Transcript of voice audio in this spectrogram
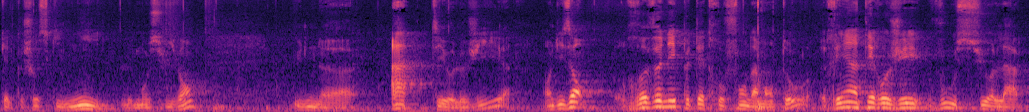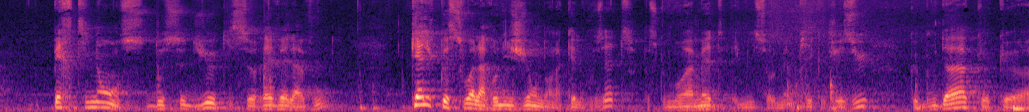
quelque chose qui nie le mot suivant, une euh, athéologie, en disant revenez peut-être aux fondamentaux, réinterrogez-vous sur la pertinence de ce Dieu qui se révèle à vous, quelle que soit la religion dans laquelle vous êtes, parce que Mohamed est mis sur le même pied que Jésus, que Bouddha, que, que, euh,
